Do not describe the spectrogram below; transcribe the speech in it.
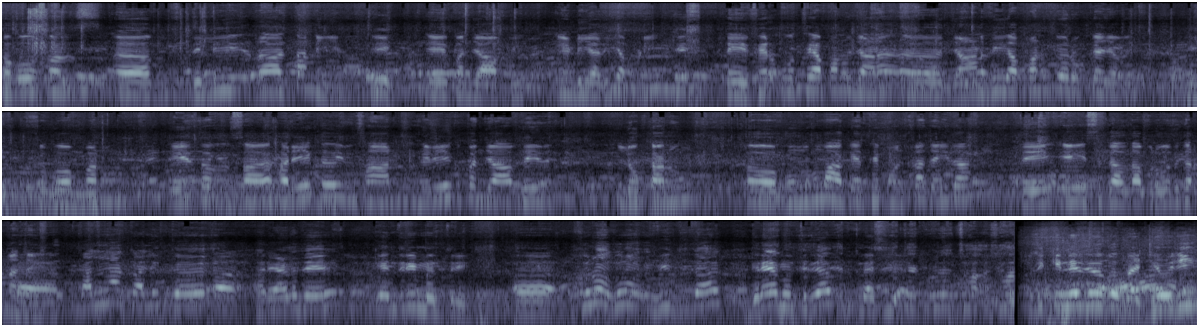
ਸਗੋਂ ਦਿੱਲੀ ਰਾਜਧਾਨੀ ਹੈ। ਇਹ ਪੰਜਾਬ ਦੀ ਇੰਡੀਆ ਦੀ ਆਪਣੀ। ਤੇ ਫਿਰ ਉੱਥੇ ਆਪਾਂ ਨੂੰ ਜਾਣਾ ਜਾਣ ਦੀ ਆਪਾਂ ਨੂੰ ਕਿਉਂ ਰੋਕਿਆ ਜਾਵੇ? ਸਗੋਂ ਆਪਾਂ ਨੂੰ ਇਹ ਤਾਂ ਹਰੇਕ ਇਨਸਾਨ ਹਰੇਕ ਪੰਜਾਬ ਦੇ ਲੋਕਾਂ ਨੂੰ ਹੁੰਮ ਹੁਮਾ ਕੇ ਇੱਥੇ ਪਹੁੰਚਣਾ ਚਾਹੀਦਾ ਤੇ ਇਹ ਇਸ ਗੱਲ ਦਾ ਵਿਰੋਧ ਕਰਨਾ ਚਾਹੀਦਾ। ਕੱਲ ਨਾ ਕੱਲ ਇੱਕ ਹਰਿਆਣਾ ਦੇ ਕੇਂਦਰੀ ਮੰਤਰੀ ਸੁਣੋ ਸੁਣੋ ਵੀ ਜਿਹਦਾ ਗ੍ਰਹਿ ਮੰਤਰੀ ਦਾ ਮੈਸੇਜ ਤੁਸੀਂ ਕਿੰਨੇ ਦਿਨਾਂ ਤੋਂ ਬੈਠੇ ਹੋ ਜੀ?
